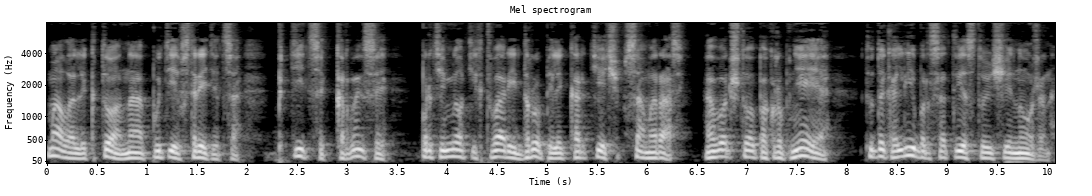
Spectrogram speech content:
Мало ли кто на пути встретится. Птицы, крысы, против мелких тварей дробь или картечь в самый раз. А вот что покрупнее, тут и калибр соответствующий нужен.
